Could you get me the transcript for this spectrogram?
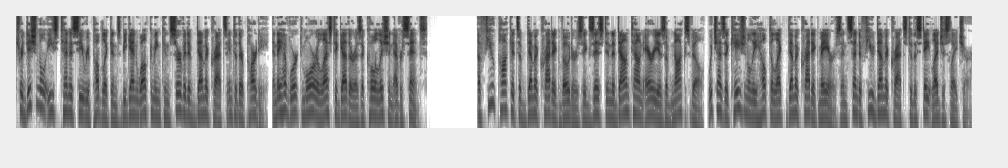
Traditional East Tennessee Republicans began welcoming conservative Democrats into their party, and they have worked more or less together as a coalition ever since. A few pockets of Democratic voters exist in the downtown areas of Knoxville, which has occasionally helped elect Democratic mayors and send a few Democrats to the state legislature.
